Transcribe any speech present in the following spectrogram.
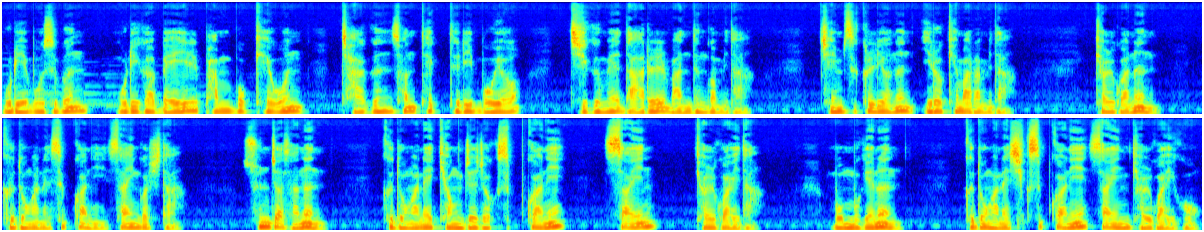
우리의 모습은 우리가 매일 반복해온 작은 선택들이 모여 지금의 나를 만든 겁니다. 제임스 클리어는 이렇게 말합니다. 결과는 그동안의 습관이 쌓인 것이다. 순자산은 그동안의 경제적 습관이 쌓인 결과이다. 몸무게는 그동안의 식습관이 쌓인 결과이고,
